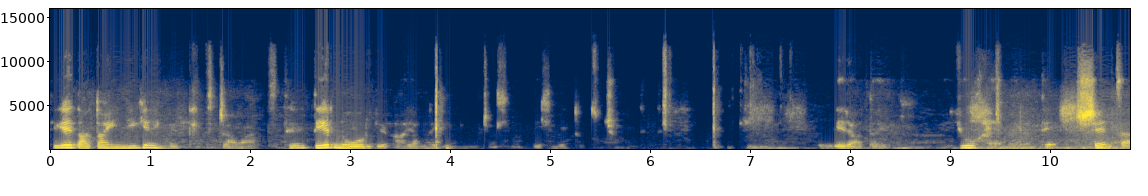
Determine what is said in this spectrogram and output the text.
тэгээд одоо энийг ингээд татж аваад тий дээр нь өөр ямар нэг юм хийж болно. Элемент үзчих. Энэ дээр одоо юу хаймаар тий жишээ нь за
